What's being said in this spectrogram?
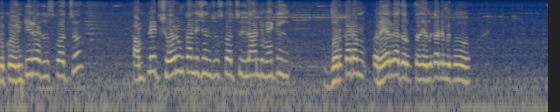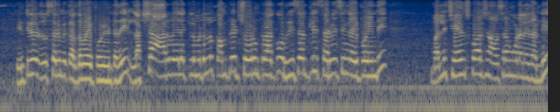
మీకు ఇంటీరియర్ చూసుకోవచ్చు. కంప్లీట్ షోరూమ్ కండిషన్ చూసుకోవచ్చు. ఇలాంటి వెహికల్ దొరకడం రేర్గా దొరుకుతుంది. ఎందుకంటే మీకు ఇంటీరియర్ చూస్తేనే మీకు అర్థమైపోయి ఉంటుంది. లక్ష ఆరు వేల కిలోమీటర్లు complete showroom track recently servicing అయిపోయింది. మళ్ళీ చేయించుకోవాల్సిన అవసరం కూడా లేదండి.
